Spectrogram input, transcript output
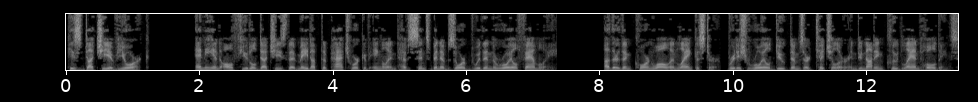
his Duchy of York. Any and all feudal duchies that made up the patchwork of England have since been absorbed within the royal family. Other than Cornwall and Lancaster, British royal dukedoms are titular and do not include land holdings.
